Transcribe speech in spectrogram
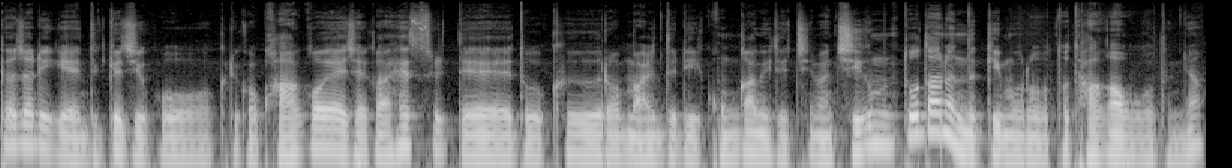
뼈저리게 느껴지고, 그리고 과거에 제가 했을 때도 그런 말들이 공감이 됐지만, 지금은 또 다른 느낌으로 또 다가오거든요.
